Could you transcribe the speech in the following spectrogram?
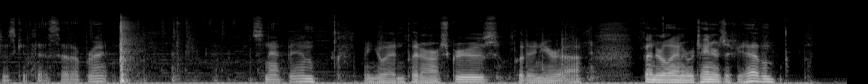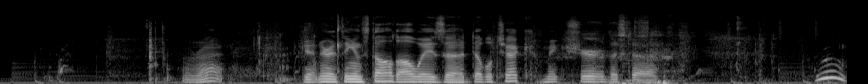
Just get that set up right. Snap in. We can go ahead and put in our screws, put in your uh, fender liner retainers if you have them. All right, getting everything installed. Always uh, double check, make sure that, uh, woo.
